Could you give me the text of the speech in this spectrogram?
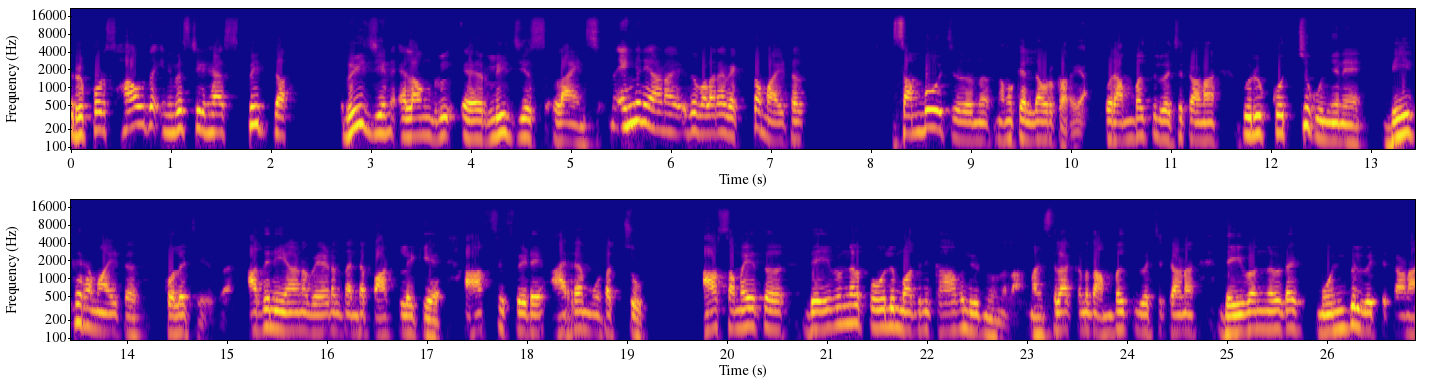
reports how the has split the region along religious lines. എങ്ങനെയാണ് ഇത് വളരെ വ്യക്തമായിട്ട് സംഭവിച്ചതെന്ന് നമുക്ക് എല്ലാവർക്കും അറിയാം. ഒരു അമ്പലത്തിൽ വെച്ചിട്ടാണ് ഒരു കൊച്ചു കുഞ്ഞിനെ ഭീകരമായിട്ട് കൊല ചെയ്തത്. അതിനെയാണ് വേടൻ തന്റെ പാട്ടിലേക്ക് ആസിഫയുടെ അരമുടച്ചു. ആ സമയത്ത് ദൈവങ്ങൾ പോലും അതിന് കാവലിരുന്നു എന്നുള്ള മനസ്സിലാക്കേണ്ടത് അമ്പലത്തിൽ വെച്ചിട്ടാണ് ദൈവങ്ങളുടെ മുൻപിൽ വെച്ചിട്ടാണ്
